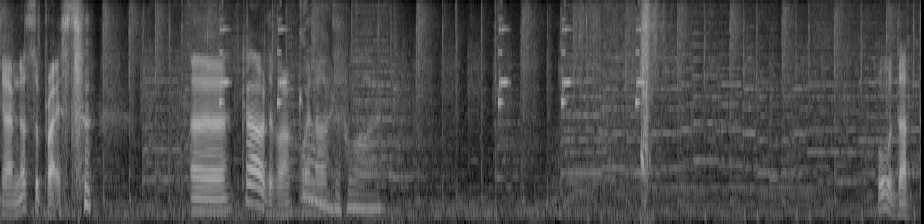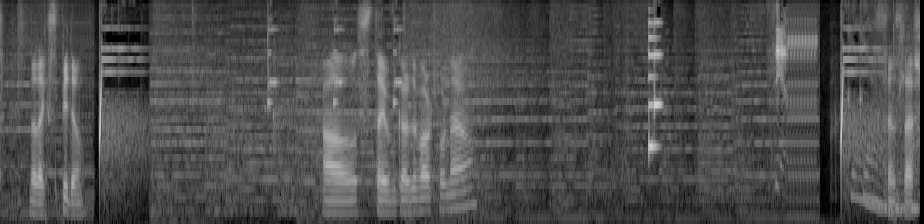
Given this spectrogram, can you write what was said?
Yeah, I'm not surprised. uh, Gardevoir, why not? Gardevoir. Ooh, that, that like speedo. I'll stay with Gardevoir for now. Sandslash.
